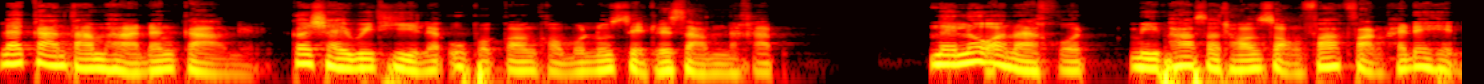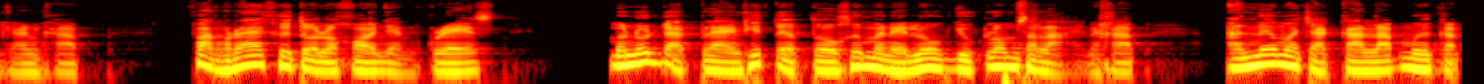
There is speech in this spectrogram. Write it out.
และการตามหาดังกล่าวเนี่ยก็ใช้วิธีและอุปกรณ์ของมนุษย์เสียด้วยซ้ำนะครับ ในโลกอนาคตมีภาพสะท้อนสองฝากฝั่งให้ได้เห็นกันครับ ฝั่งแรกคือตัวละครอย่างเกรซมนุษย์ดัดแปลงที่เติบโตขึ้นมาในโลกยุคล่มสลายนะครับ อันเนื่องมาจากการรับมือกับ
